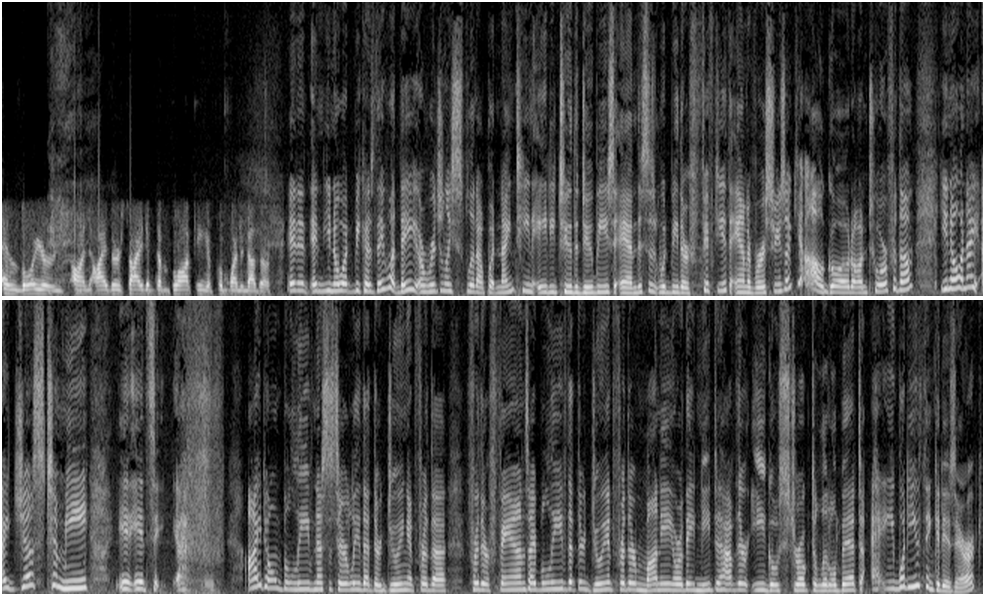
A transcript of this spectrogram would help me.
and lawyers on either side of them blocking it from one another. And it, and you know what? Because they what they originally split up what 1982 the Doobies, and this is would be their 50th anniversary. He's like, yeah, I'll go out on tour for them, you know. And I, I just to me, it, it's. I don't believe necessarily that they're doing it for the for their fans. I believe that they're doing it for their money, or they need to have their ego stroked a little bit. I, what do you think it is, Eric?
